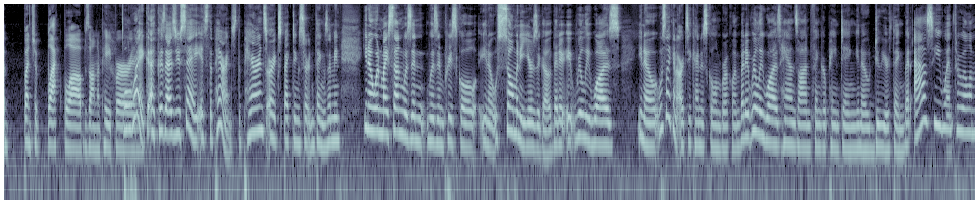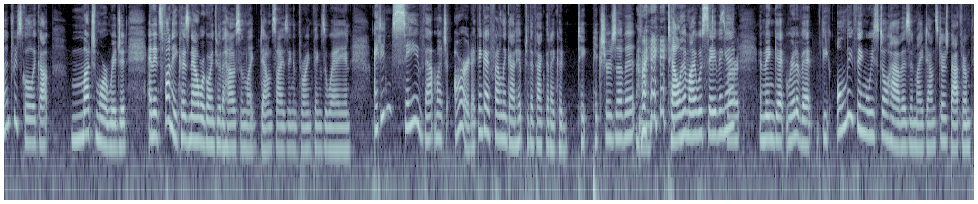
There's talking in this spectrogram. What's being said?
a bunch of black blobs on a paper. Well, right, because as you say, it's the parents. The parents are expecting certain things. I mean, you know, when my son was in was in preschool, you know, so many years ago that it, it really was. You know, it was like an artsy kind of school in Brooklyn, but it really was hands on finger painting, you know, do your thing. But as he went through elementary school, it got much more rigid. And it's funny because now we're going through the house and like downsizing and throwing things away. And I didn't save that much art. I think I finally got hip to the fact that I could take pictures of it, and tell him I was saving Smart. it, and then get rid of it. The only thing we still have is in my downstairs bathroom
